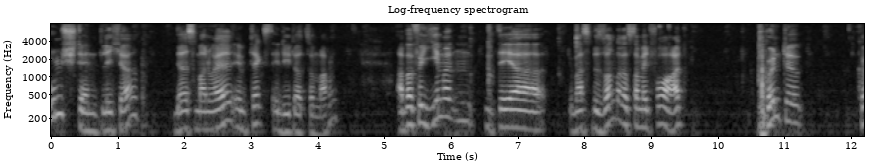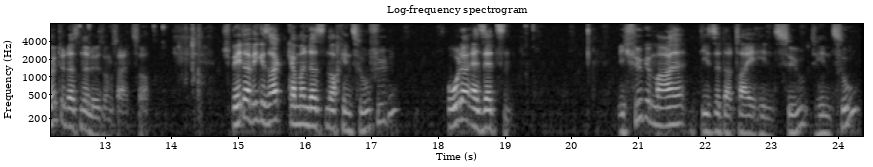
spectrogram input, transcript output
umständlicher, das manuell im Texteditor zu machen. Aber für jemanden, der was Besonderes damit vorhat, könnte, könnte das eine Lösung sein. So. Später, wie gesagt, kann man das noch hinzufügen oder ersetzen. Ich füge mal diese Datei hinzu. hinzu.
